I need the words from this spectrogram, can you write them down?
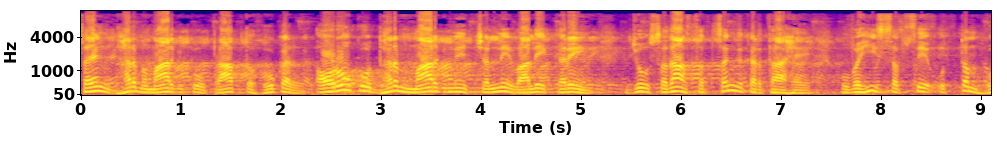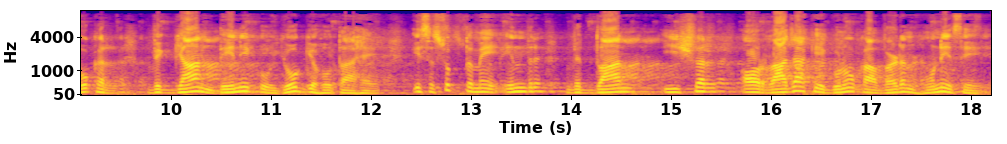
स्वयं धर्म मार्ग को प्राप्त होकर औरों को धर्म मार्ग में चलने वाले करें, जो सदा सत्संग करता है, वही सबसे उत्तम होकर विज्ञान देने को योग्य होता है। इस सुक्त में इंद्र, विद्वान, ईश्वर और राजा के गुणों का वर्णन होने से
